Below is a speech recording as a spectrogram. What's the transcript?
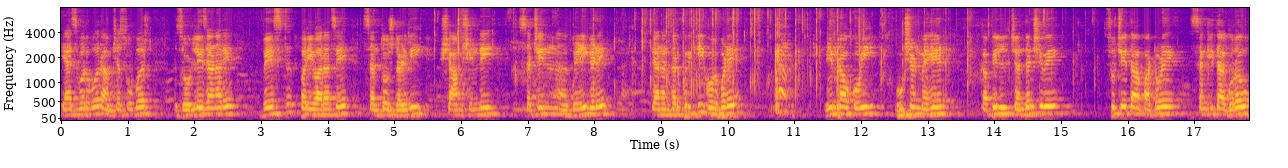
त्याचबरोबर आमच्यासोबत जोडले जाणारे बेस्ट परिवाराचे संतोष दळवी श्याम शिंदे सचिन बेळीगडे. त्यानंतर प्रीती घोरपडे भीमराव कोळी भूषण मेहेर कपिल चंदनशिवे सुचेता पाटोळे संगीता गुरव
